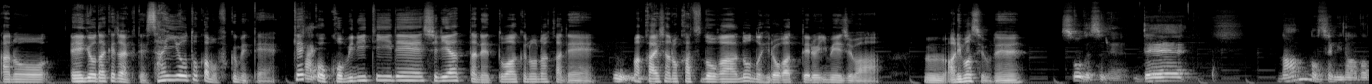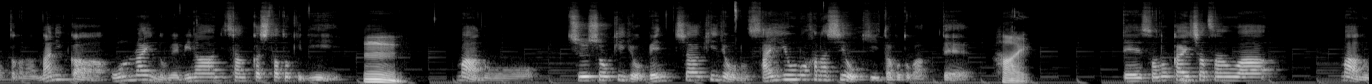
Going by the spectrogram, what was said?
あの、営業だけじゃなくて採用とかも含めて、結構コミュニティで知り合ったネットワークの中で、うんまあ、会社の活動がどんどん広がってるイメージは、うん、ありますよね。そうですね。で、何のセミナーだったかな？何かオンラインのウェビナーに参加した時に、うん。まああの、中小企業、ベンチャー企業の採用の話を聞いたことがあって、はい。で、その会社さんは、まあ、あの、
